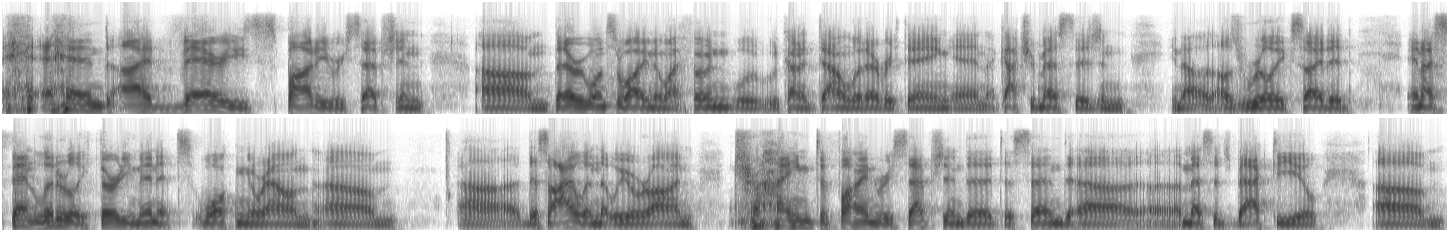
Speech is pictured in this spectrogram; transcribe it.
And I had very spotty reception um, but every once in a while, you know, my phone would, would kind of download everything, and I got your message, and you know, I was really excited. And I spent literally 30 minutes walking around um, uh, this island that we were on, trying to find reception to to send uh, a message back to you. Um,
